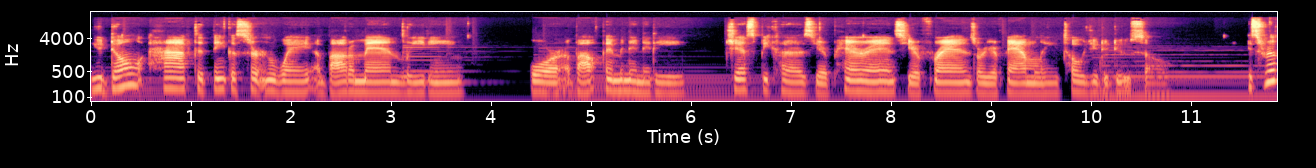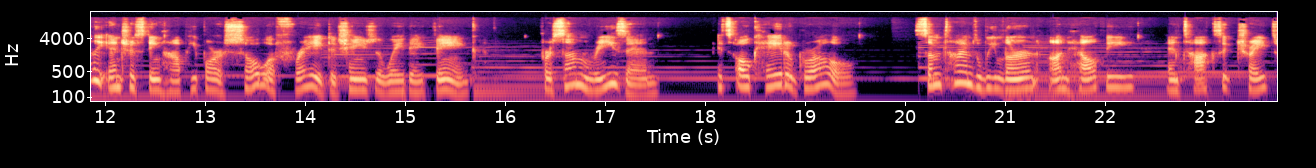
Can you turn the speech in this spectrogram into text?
You don't have to think a certain way about a man leading or about femininity just because your parents, your friends, or your family told you to do so. It's really interesting how people are so afraid to change the way they think. For some reason, it's okay to grow. Sometimes we learn unhealthy and toxic traits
